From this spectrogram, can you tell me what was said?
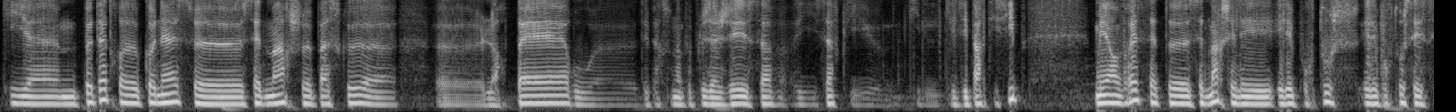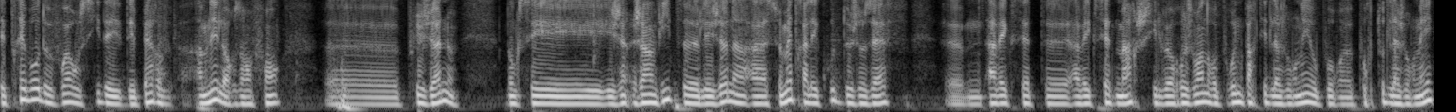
qui euh, peut-être connaissent euh, cette marche parce que leur père ou des personnes un peu plus âgées savent, ils savent qu'ils qu y participent. Mais en vrai, cette, marche, elle est, pour tous. Elle est pour tous. Et c'est très beau de voir aussi des, pères amener leurs enfants plus jeunes. Donc, j'invite les jeunes à, se mettre à l'écoute de Joseph, euh, avec, cette, euh, avec cette marche. S'ils veulent rejoindre pour une partie de la journée ou pour, euh, pour toute la journée,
